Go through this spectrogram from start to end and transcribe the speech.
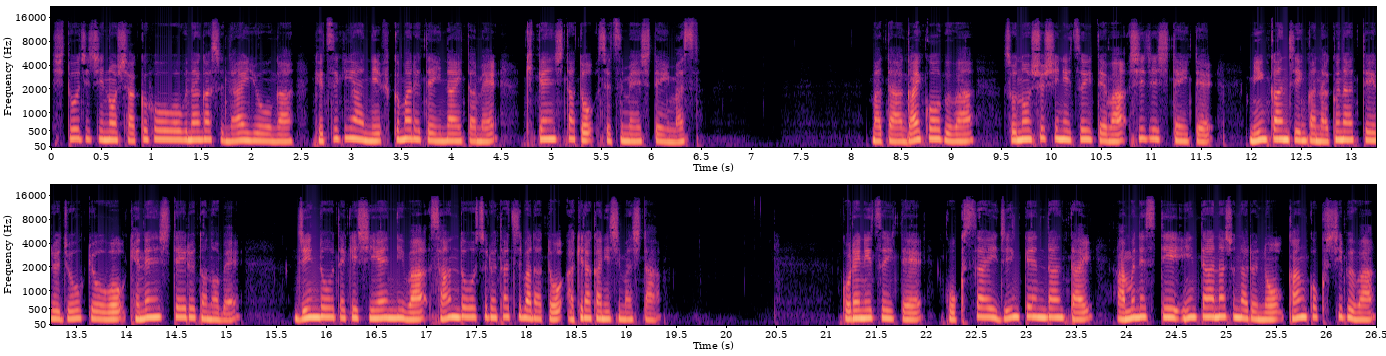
人質の釈放を促す内容が決議案に含まれていないため棄権したと説明しています。また外交部はその趣旨については支持していて民間人が亡くなっている状況を懸念していると述べ人道的支援には賛同する立場だと明らかにしました。これについて国際人権団体アムネスティ・インターナショナルの韓国支部は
